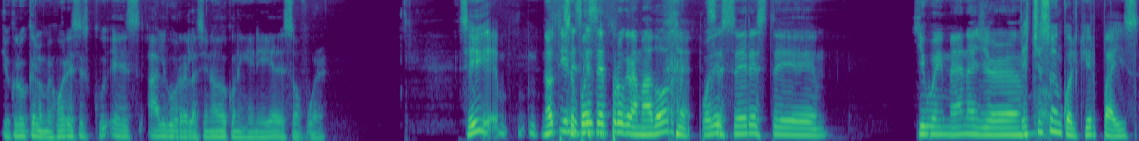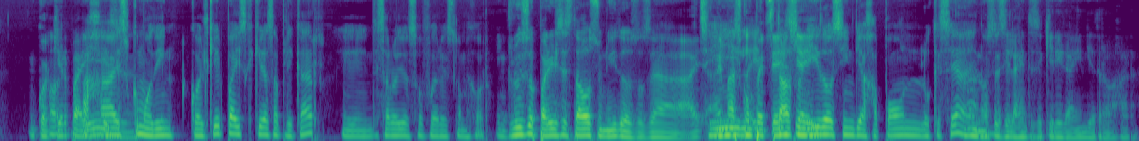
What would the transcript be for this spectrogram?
yo creo que lo mejor es, es algo relacionado con ingeniería de software. Sí, No tienes puede- que ser programador, puedes Sí. ser este QA manager. de hecho eso en cualquier país. En cualquier Ah, país. Ajá, es eh. comodín. Cualquier país que quieras aplicar, eh, desarrollo de software es lo mejor. Incluso para irse a Estados Unidos, o sea, hay, Sí, hay más competencia. Estados y- Unidos, India, Japón, lo que sea. Ah, ¿eh? no sé si la gente se quiere ir a India a trabajar.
